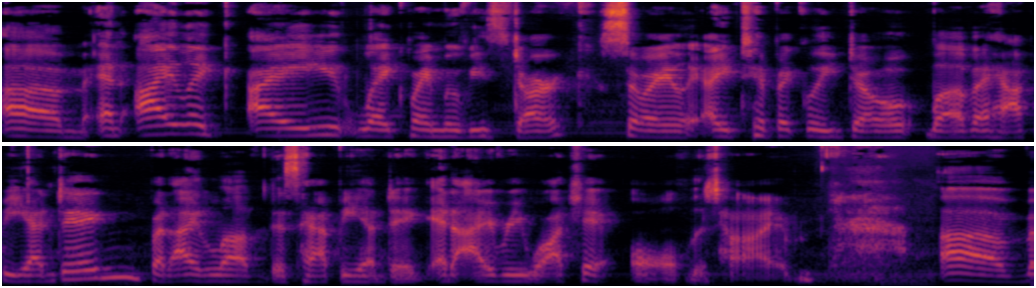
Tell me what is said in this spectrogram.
Um, and I like I like my movies dark, so I I typically don't love a happy ending, but I love this happy ending, and I rewatch it all the time. Um,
